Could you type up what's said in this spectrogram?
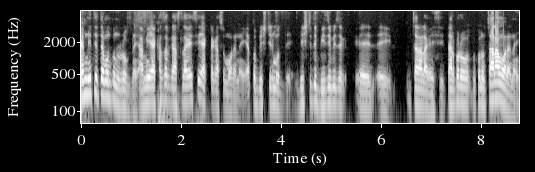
এমনিতে তেমন কোনো রোগ নাই। আমি এক হাজার গাছ লাগাইছি একটা গাছও মরে নাই। এত বৃষ্টির মধ্যে বৃষ্টিতে ভিজে ভিজে এই- এই চারা লাগাইছি। তারপরও কোনো চারা মরে নাই।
